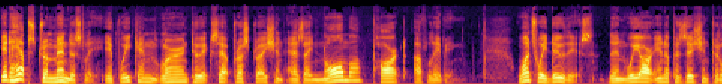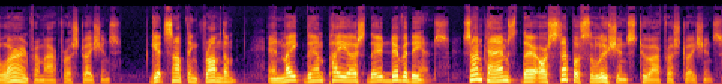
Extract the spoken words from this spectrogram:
It helps tremendously if we can learn to accept frustration as a normal part of living. Once we do this, then we are in a position to learn from our frustrations, get something from them, and make them pay us their dividends. Sometimes there are simple solutions to our frustrations.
